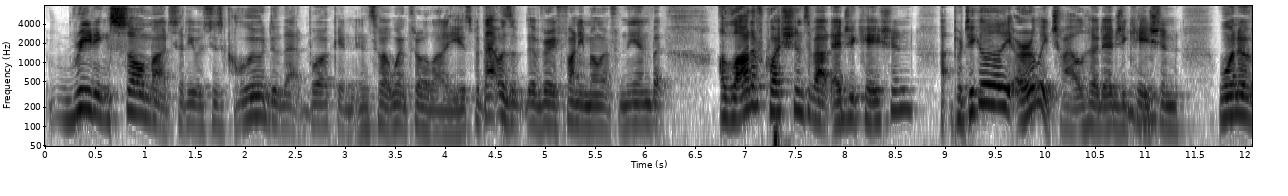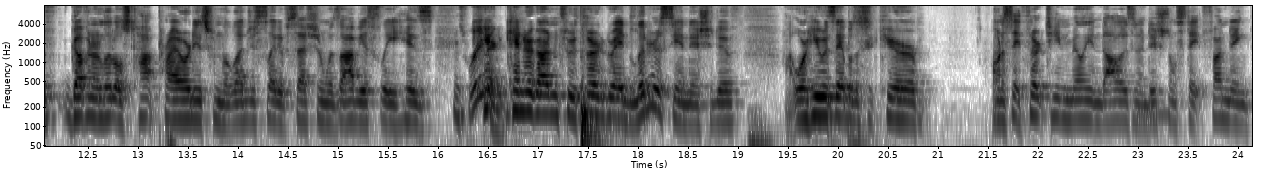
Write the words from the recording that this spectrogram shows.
reading so much that he was just glued to that book, and, and so it went through a lot of use. But that was a, a very funny moment from the end. But a lot of questions about education, uh, particularly early childhood education. Mm-hmm. One of Governor Little's top priorities from the legislative session was obviously his ki- kindergarten through third grade literacy initiative, uh, where he was able to secure, I want to say, $13 million in additional state funding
